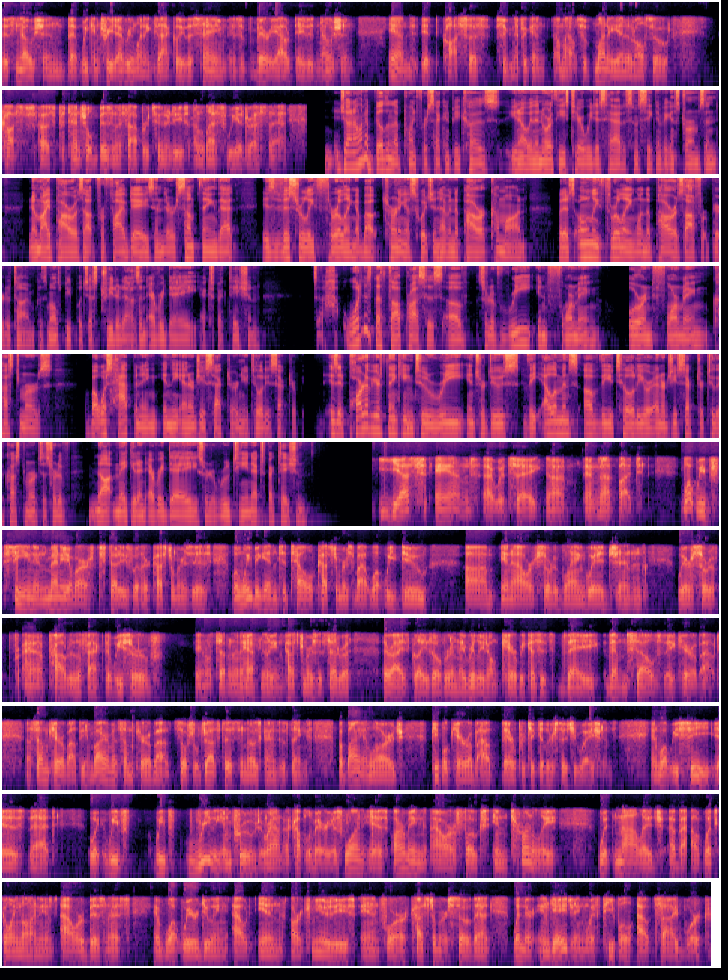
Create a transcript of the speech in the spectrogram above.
this notion that we can treat everyone exactly the same is a very outdated notion, and it costs us significant amounts of money, and it also costs us potential business opportunities unless we address that. John, I want to build on that point for a second because, you know, in the Northeast here, we just had some significant storms and, you know, my power was out for five days. And there's something that is viscerally thrilling about turning a switch and having the power come on. But it's only thrilling when the power is off for a period of time because most people just treat it as an everyday expectation. So, what is the thought process of sort of re-informing or informing customers about what's happening in the energy sector and utility sector? Is it part of your thinking to reintroduce the elements of the utility or energy sector to the customer to sort of not make it an everyday sort of routine expectation? Yes, and I would say, uh, and not but. What we've seen in many of our studies with our customers is when we begin to tell customers about what we do um, in our sort of language, and we're sort of uh, proud of the fact that we serve, you know, seven and a half million customers, et cetera their eyes glaze over and they really don't care because it's they themselves they care about. Now, some care about the environment, some care about social justice and those kinds of things, but by and large, people care about their particular situations. And what we see is that we've we've really improved around a couple of areas. One is arming our folks internally with knowledge about what's going on in our business and what we're doing out in our communities and for our customers so that when they're engaging with people outside work,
